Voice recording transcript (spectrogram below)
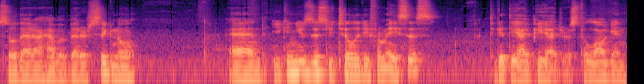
so that I have a better signal. And you can use this utility from Asus to get the IP address to log in.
